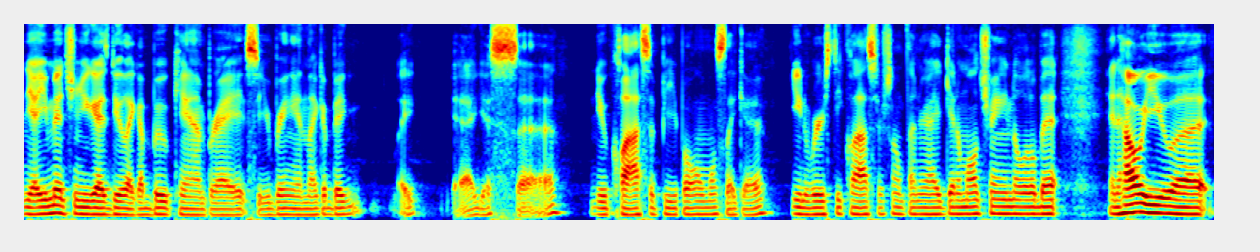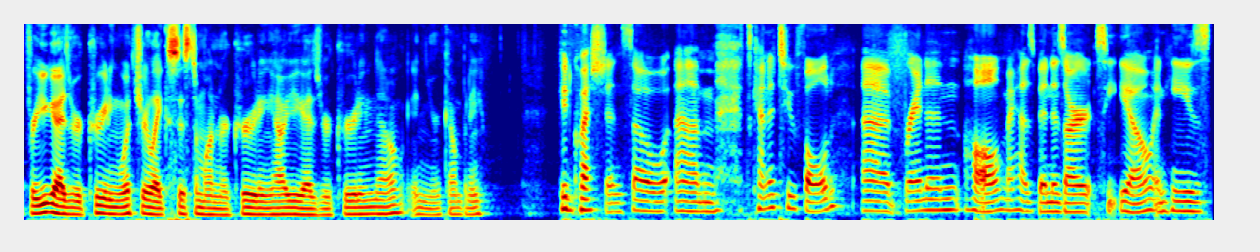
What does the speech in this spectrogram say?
And yeah, you mentioned you guys do like a boot camp, right? So you bring in like a big, like, yeah, I guess, uh, new class of people, almost like a university class or something, right? Get them all trained a little bit. And how are you, uh, for you guys recruiting? What's your like system on recruiting? How are you guys recruiting now in your company? Good question. So um, it's kind of twofold. Uh, Brandon Hall, my husband, is our CEO, and he's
